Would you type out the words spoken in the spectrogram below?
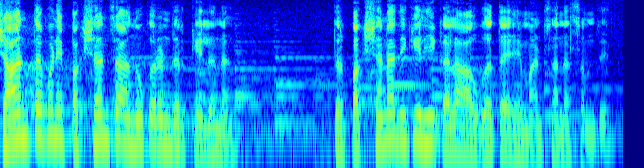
शांतपणे पक्ष्यांचं अनुकरण जर केलं ना तर पक्ष्यांना देखील ही कला अवगत आहे हे माणसांना समजेल.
